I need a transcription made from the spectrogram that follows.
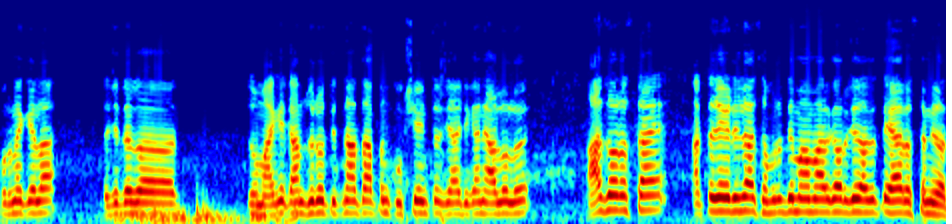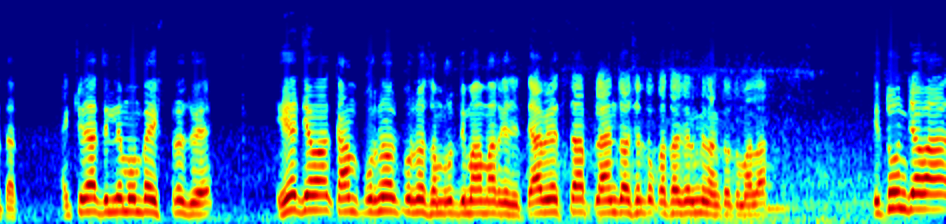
पूर्ण केला. त्याच्यात जो मागे काम सुरू होतं तिथनं आता आपण कुक्षे इंटरचेंज या ठिकाणी आलेलो आहे. हा जो रस्ता आहे आत्ताच्या घडीला समृद्धी महामार्गावर जे जातात ते ह्या रस्त्याने जातात. ॲक्च्युली हा दिल्ली मुंबई एक्सप्रेस वे आहे. हे जेव्हा काम पूर्ण पूर्ण समृद्धी महामार्गाचे त्यावेळेसचा प्लॅन जो असेल तो कसा असेल मी सांगतो तुम्हाला. इथून जेव्हा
